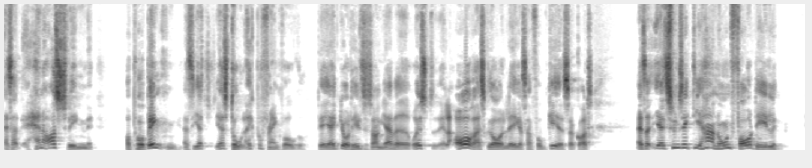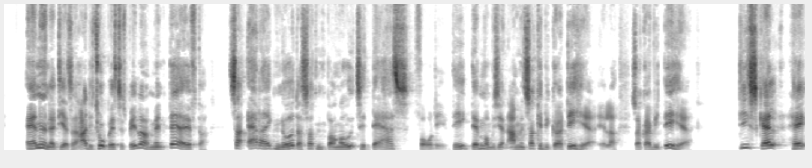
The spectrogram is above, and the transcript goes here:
Altså, han er også svingende. Og på bænken, altså jeg, jeg stoler ikke på Frank Vogel. Det har jeg ikke gjort hele sæsonen. Jeg har været rystet, eller overrasket over, at Lakers har fungeret så godt. Altså, jeg synes ikke, de har nogen fordele, andet end at de altså har de to bedste spillere, men derefter, så er der ikke noget, der sådan bonger ud til deres fordel. Det er ikke dem, hvor man siger, nah, men så kan vi gøre det her, eller så gør vi det her. De skal have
